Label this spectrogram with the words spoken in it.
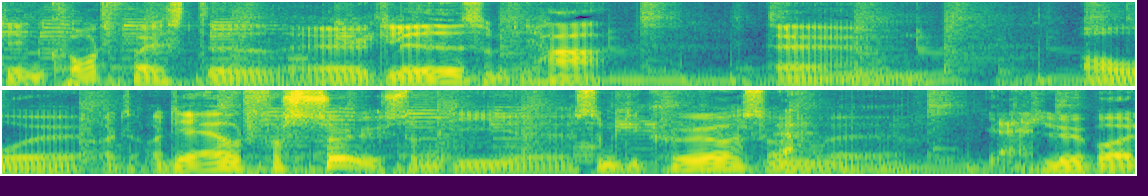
det er en kortfristet øh, glæde, som de har. Øh, og, øh, og, det er jo et forsøg, som de, øh, som de kører, som ja. Øh, ja, løber,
